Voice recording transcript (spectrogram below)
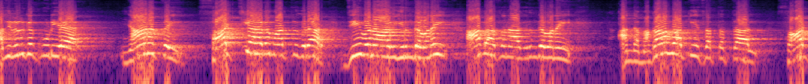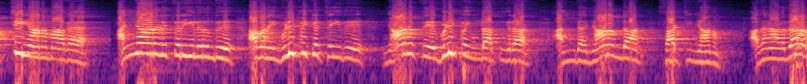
அதில் இருக்கக்கூடிய ஞானத்தை சாட்சியாக மாற்றுகிறார். ஜீவனாக இருந்தவனை ஆபாசனாக இருந்தவனை அந்த மகா வாக்கிய சத்தத்தால் சாட்சி ஞானமாக அஞ்ஞான நித்தரியிலிருந்து அவனை விழிப்பிக்க செய்து ஞானத்தை விழிப்பை உண்டாக்குகிறார். அந்த ஞானம்தான் சாட்சி ஞானம். அதனாலதான்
